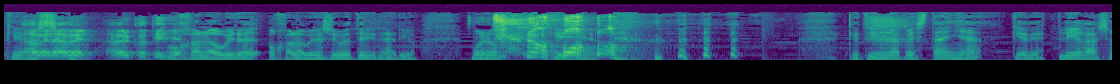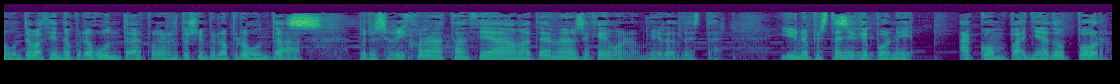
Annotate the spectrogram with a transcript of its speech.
Qué A ver, a ver, a ver, cotilla. Ojalá hubiera, ojalá hubiera sido veterinario. Bueno, que, que tiene una pestaña que despliega según te va haciendo preguntas, porque a nosotros siempre nos pregunta, ¿pero seguís con la lactancia materna? No sé qué. Bueno, mierdas de estas. Y hay una pestaña Sí. que pone acompañado por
